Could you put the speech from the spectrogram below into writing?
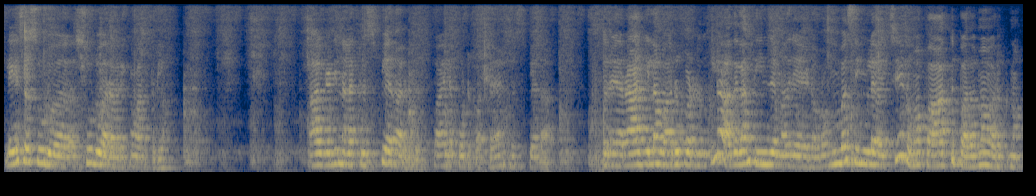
லேசாக சூடு வ- சூடு வர வரைக்கும் வறுத்துக்கலாம். ஆல்ரெடி நல்லா கிறிஸ்பியாக தான் இருக்குது வாயில் போட்டு பார்த்தேன். கிறிஸ்பியாக தான் ஒரு ராகிலாம் வறுபடுறதுக்குள்ளே அதெல்லாம் தீஞ்ச மாதிரி ஆகிடும் ரொம்ப சிம்மில் வச்சு ரொம்ப பார்த்து பதமாக வறுக்கணும்.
